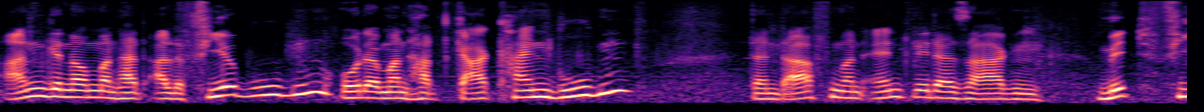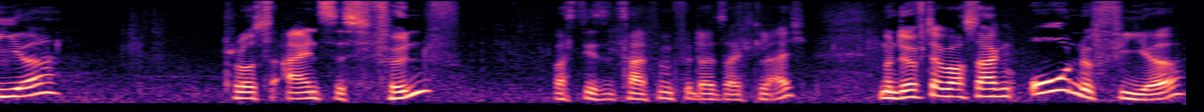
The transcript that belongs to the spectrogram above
Angenommen, man hat alle vier Buben oder man hat gar keinen Buben, dann darf man entweder sagen, mit vier plus 1 ist 5. Was diese Zahl 5 bedeutet, sage ich gleich. Man dürfte aber auch sagen, ohne 4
